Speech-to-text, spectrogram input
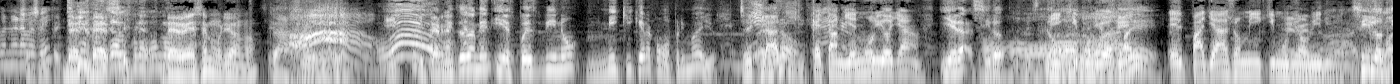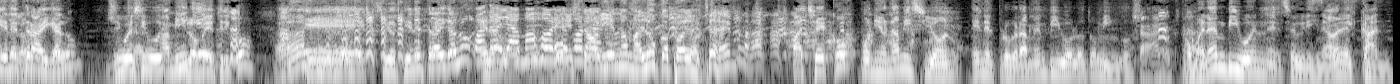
¿Luego no era bebé? Be- be- bebé se murió, ¿no? Claro. Y, y Pernito también. Y después vino Mickey, que era como primo de ellos. Sí, claro. Que también murió ya. Y era. Si lo, Mickey No, murió. sí. el, pa- el payaso Mickey murió. Si lo tiene, tráigalo. Sube si ¿A Mickey? kilométrico. Ah. Eh, si lo tiene, tráigalo. Cuando Era- llama a Jorge por Está oliendo maluco, pues lo traemos. Pacheco ponía una misión en el programa en vivo los domingos. Como era en vivo, en, eh, se originaba en el CAN,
